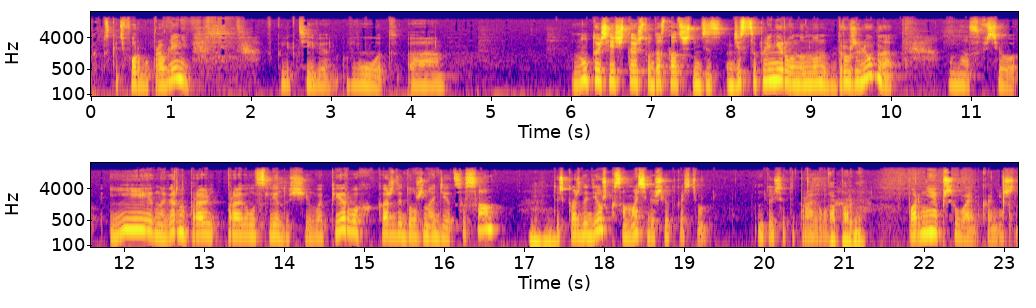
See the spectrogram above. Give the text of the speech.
как сказать, форма управления в коллективе. Вот. А, ну, то есть я считаю, что достаточно дисциплинированно, но дружелюбно у нас все. И, наверное, правило следующее. Во-первых, каждый должен одеться сам. Угу. То есть каждая девушка сама себе шьет костюм. Ну, то есть это правило. А парни? Парней обшиваем, конечно.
